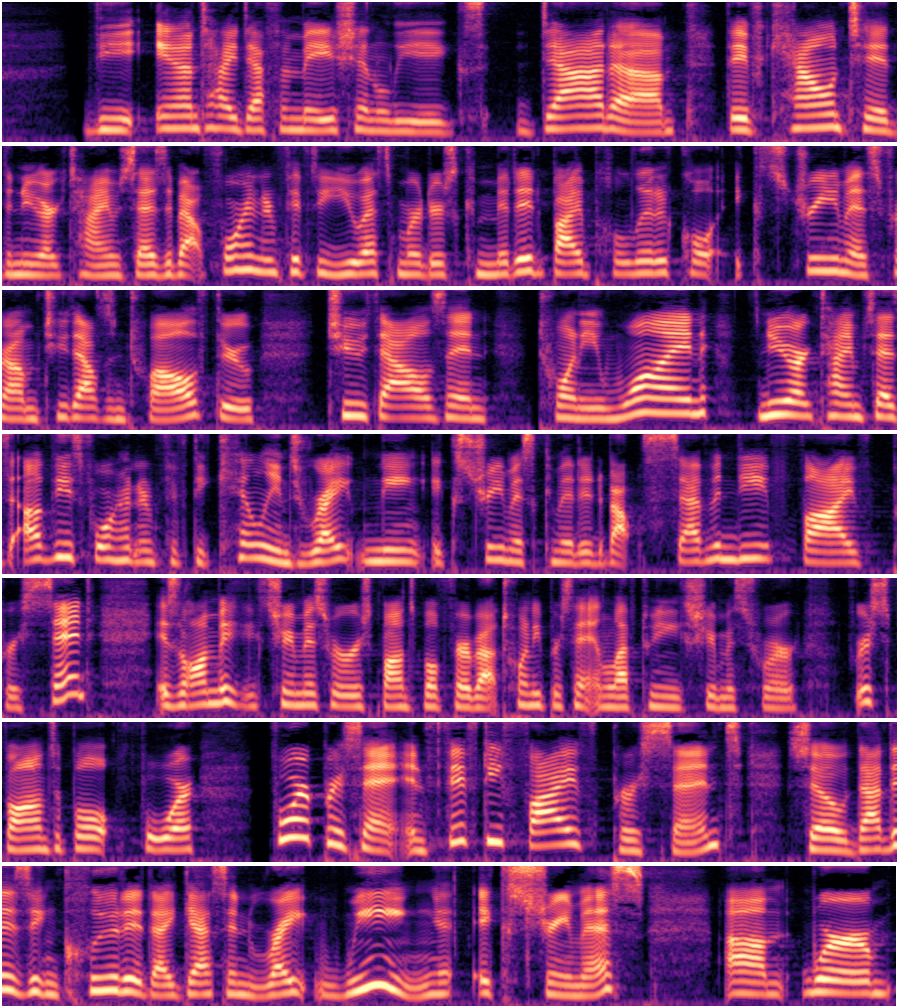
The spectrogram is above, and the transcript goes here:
the Anti Defamation League's data, they've counted, the New York Times says, about 450 U.S. murders committed by political extremists from 2012 through 2021. The New York Times says of these 450 killings, right wing extremists committed about 75%. Islamic extremists were responsible for about 20%, and left wing extremists were responsible for 4% and 55%, so that is included, I guess, in right wing extremists, um, were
